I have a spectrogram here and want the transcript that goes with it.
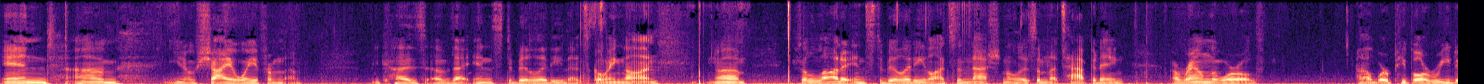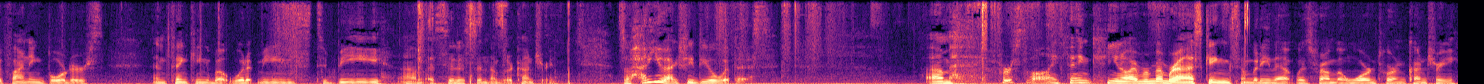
and um, you know shy away from them because of that instability that's going on. Um, there's a lot of instability, lots of nationalism that's happening around the world uh, where people are redefining borders and thinking about what it means to be um, a citizen of their country. So, how do you actually deal with this? Um, first of all, I think, you know, I remember asking somebody that was from a war torn country,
